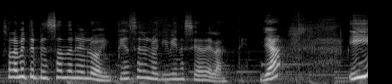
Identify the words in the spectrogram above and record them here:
solamente pensando en el hoy, piensen en lo que viene hacia adelante, ¿ya? Y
